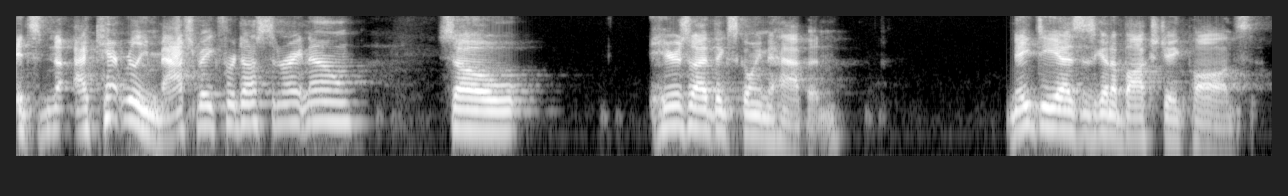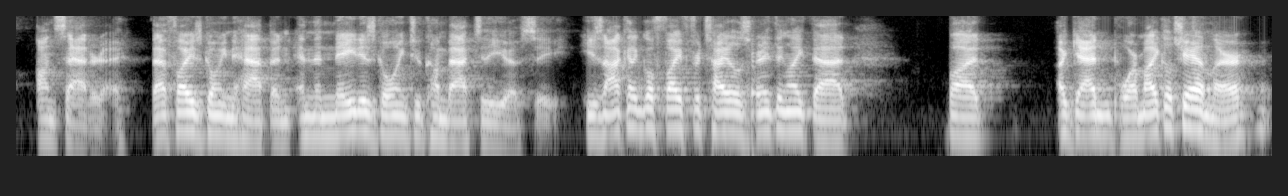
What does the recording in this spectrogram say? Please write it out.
it's not, I can't really match make for Dustin right now. So here's what I think is going to happen. Nate Diaz is going to box Jake Paul on, on Saturday. That fight is going to happen. And then Nate is going to come back to the UFC. He's not going to go fight for titles or anything like that. But again, poor Michael Chandler.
